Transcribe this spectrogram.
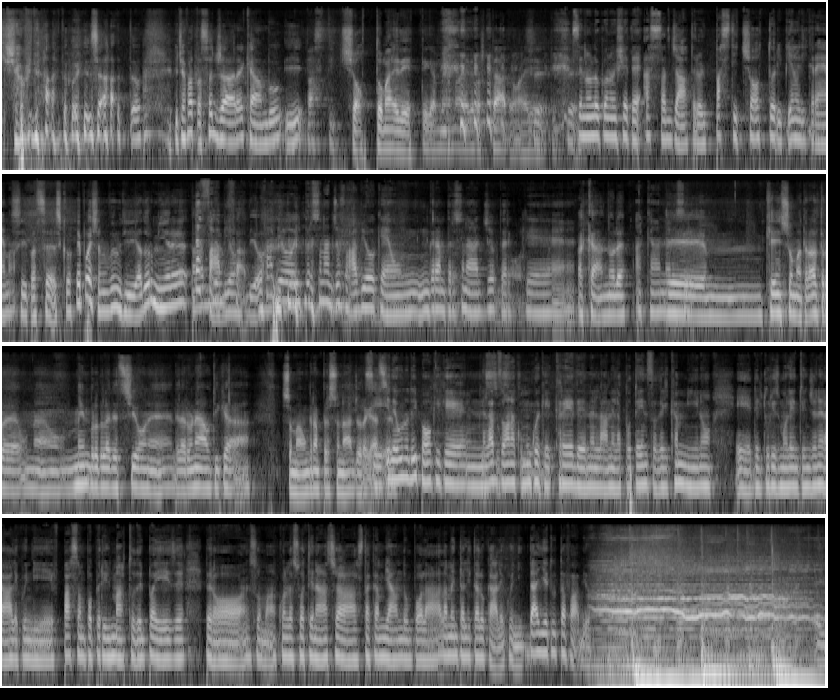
che ci ha guidato, esatto, e ci ha fatto assaggiare Cambu i pasticciotto maledetti che a me mi avete portato, maledetti. Sì, sì. Se non lo conoscete, assaggiatelo, il pasticciotto ripieno di crema. Sì, pazzesco. E poi siamo venuti a dormire da Fabio. Fabio. Fabio, il personaggio Fabio, che è un, un gran personaggio perché... A Cannole. A Cannole, e, sì. Mm, che insomma, tra l'altro è una, un membro dell'aviazione, dell'aeronautica insomma un gran personaggio ragazzi. sì, ed è uno dei pochi che nella zona comunque che crede nella, nella, potenza del cammino e del turismo lento in generale quindi passa un po' per il matto del paese però insomma con la sua tenacia sta cambiando un po' la, la mentalità locale. Quindi dagli è tutta Fabio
